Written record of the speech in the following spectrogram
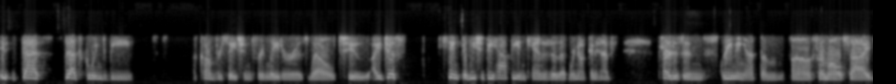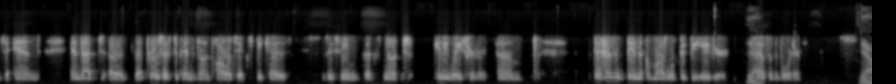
it, that that's going to be a conversation for later as well. Too, I just think that we should be happy in Canada that we're not going to have partisans screaming at them uh, from all sides, and and that uh, that process dependent on politics because, as we've seen, that's not any way for um, that hasn't been a model of good behavior yeah. south of the border. Yeah.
